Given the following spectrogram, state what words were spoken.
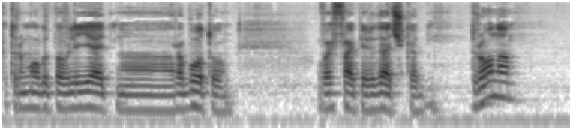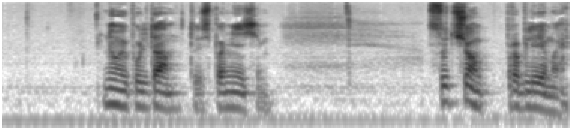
которые могут повлиять на работу Wi-Fi передатчика дрона, ну и пульта, то есть помехи. Суть в чем проблемы?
